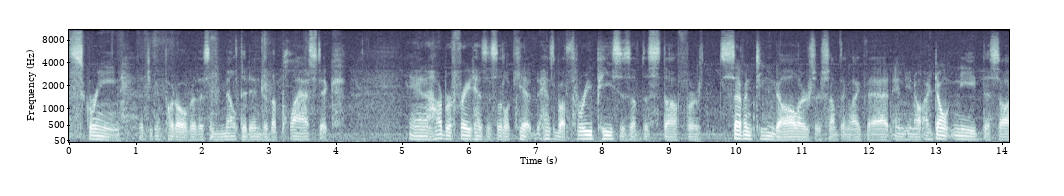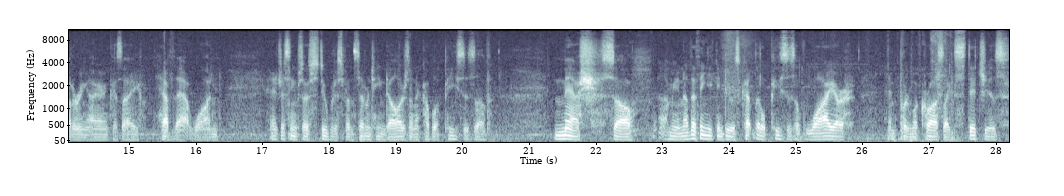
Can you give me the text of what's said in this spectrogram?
screen that you can put over this and melt it into the plastic. And Harbor Freight has this little kit. It has about three pieces of the stuff for $17 or something like that. And you know, I don't need the soldering iron because I have that one. And it just seems so stupid to spend $17 on a couple of pieces of mesh. So, I mean, another thing you can do is cut little pieces of wire and put them across like stitches.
